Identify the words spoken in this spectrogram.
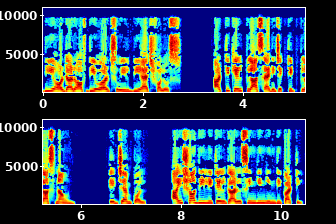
The order of the words will be as follows. Article plus adjective plus noun. Example. I saw the little girl singing in the party.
